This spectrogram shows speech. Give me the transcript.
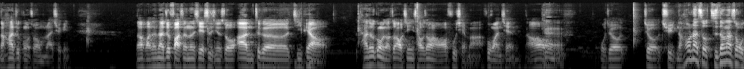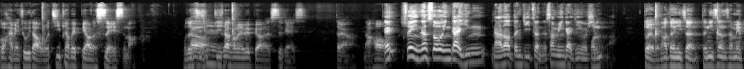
然后他就跟我说我们来 check in，然后反正他就发生那些事情，说啊你这个机票。他就跟我讲说：“哦，行李超重了，我要付钱嘛，付完钱，然后我就就去。然后那时候，直到那时候，我都还没注意到，我机票被标了四 S 嘛，我的机机票上面被标了四个 S。对啊，然后哎，所以你那时候应该已经拿到登机证了，上面应该已经有写了。对，我拿到登机证，登机证上面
